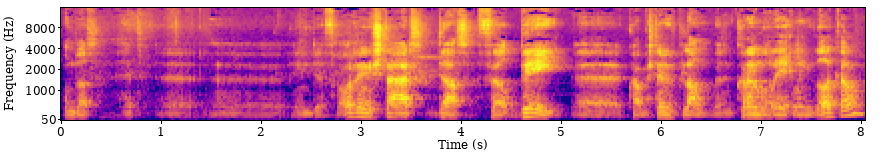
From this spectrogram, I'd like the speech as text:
omdat het eh, eh, in de verordening staat dat veld B eh, qua bestemmingsplan met een kruimelregeling wel kan,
